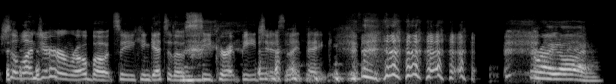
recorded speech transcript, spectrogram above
She'll lend you her rowboat so you can get to those secret beaches, I think. Right on.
